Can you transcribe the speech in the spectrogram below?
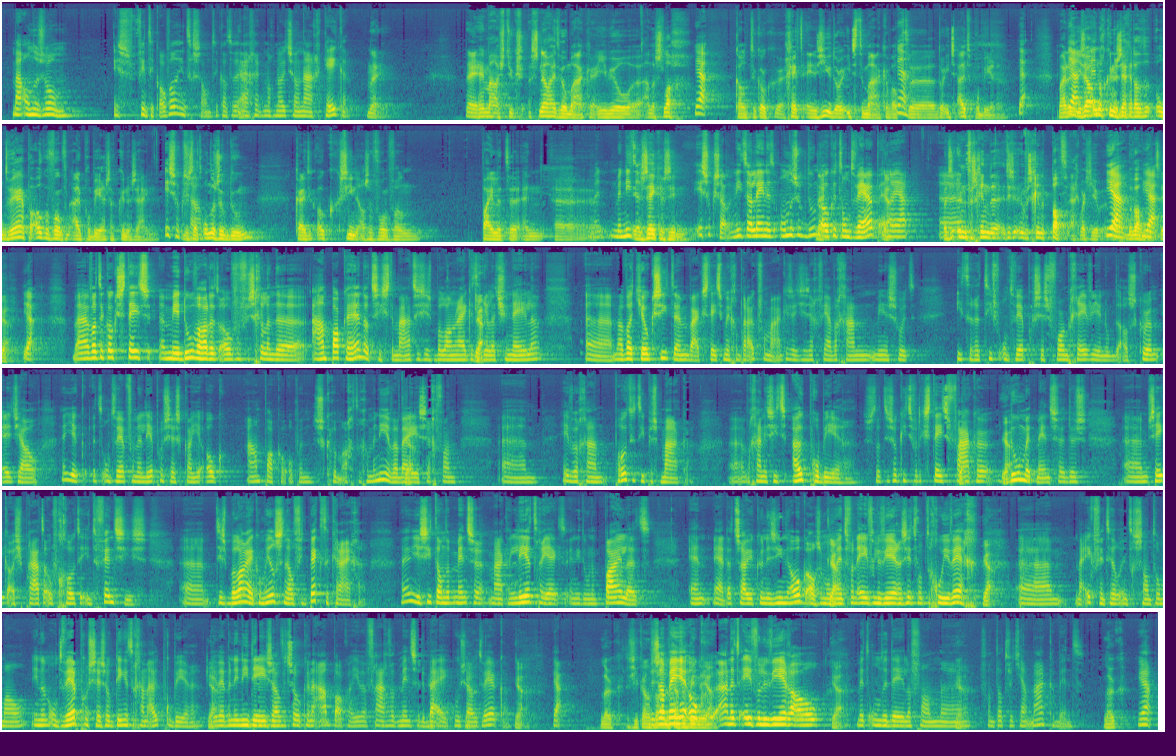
Maar andersom is, vind ik ook wel interessant. Ik had er eigenlijk nog nooit zo naar gekeken. Nee. Nee, helemaal als je natuurlijk snelheid wil maken en je wil eh, aan de slag, ja. kan het natuurlijk ook, eh, geeft energie door iets te maken, wat, uh, door iets uit te proberen. Ja. Maar je zou ook nog kunnen zeggen dat het ontwerpen ook een vorm van uitproberen zou kunnen zijn. Is ook dus zo. dat onderzoek doen, kan je natuurlijk ook zien als een vorm van piloten en uh, maar, maar niet in zekere zin. Is ook zo. Niet alleen het onderzoek doen, ook het ontwerp. En ja. nou ja, maar het is een verschillende, het is een verschillende pad eigenlijk wat je ja, bewandelt. Ja, ja. Maar wat ik ook steeds meer doe, we hadden het over verschillende aanpakken. Hè? Dat systematisch is belangrijk, het relationele. Uh, maar wat je ook ziet en waar ik steeds meer gebruik van maak, is dat je zegt van ja, we gaan meer een soort iteratief ontwerpproces vormgeven. Je noemde als Scrum, Agile. Je, het ontwerp van een leerproces kan je ook aanpakken op een Scrum-achtige manier, waarbij je zegt van um, hey, we gaan prototypes maken. Uh, we gaan eens iets uitproberen. Dus dat is ook iets wat ik steeds vaker ja. doe met mensen. Dus um, zeker als je praat over grote interventies. Uh, het is belangrijk om heel snel feedback te krijgen. He, je ziet dan dat mensen maken een leertraject en die doen een pilot. En ja, dat zou je kunnen zien ook als een moment ja. van evalueren, zitten we op de goede weg. Ja. Um, maar ik vind het heel interessant om al in een ontwerpproces ook dingen te gaan uitproberen. Ja. we hebben een idee, zou we het zo kunnen aanpakken? We vragen wat mensen erbij, hoe zou het werken? Ja. Leuk. Dus, je kan dus dan ben je ook aan het evalueren al met onderdelen van, uh, van dat wat je aan het maken bent. Leuk. Ja.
